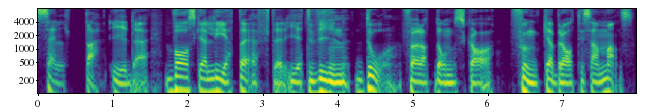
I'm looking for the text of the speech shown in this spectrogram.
sälta i det. Vad ska jag leta efter i ett vin då för att de ska funka bra tillsammans?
